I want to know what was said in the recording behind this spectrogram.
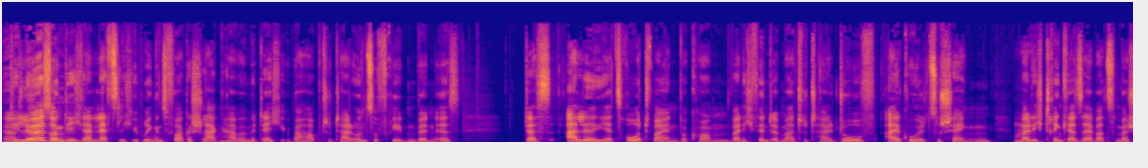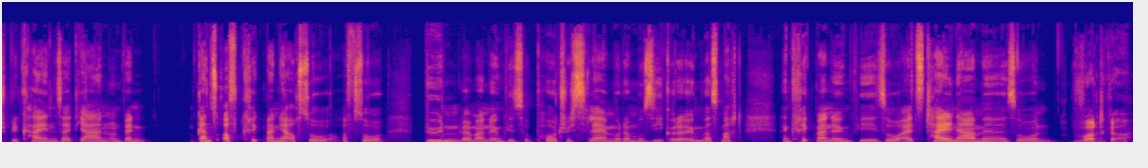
Ja, die Lösung, die ich dann letztlich übrigens vorgeschlagen habe, mit der ich überhaupt total unzufrieden bin, ist, dass alle jetzt Rotwein bekommen, weil ich finde immer total doof, Alkohol zu schenken, weil Mhm. ich trinke ja selber zum Beispiel keinen seit Jahren und wenn ganz oft kriegt man ja auch so auf so Bühnen, wenn man irgendwie so Poetry Slam oder Musik oder irgendwas macht, dann kriegt man irgendwie so als Teilnahme so ein Wodka.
